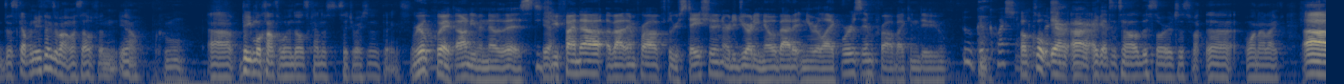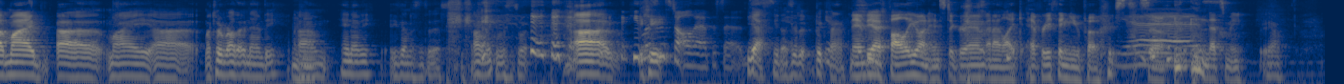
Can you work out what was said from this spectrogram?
discover new things about myself, and you know, Cool. Uh, be more comfortable in those kind of situations and things. Real quick, I don't even know this. Did Yeah. you find out about improv through Station, or did you already know about it and you were like, "Where's improv I can do"? Ooh, good question. Oh, good cool. question. Yeah, uh, I get to tell this story. It's just uh, one I like. Uh, my uh, my uh, my twin brother Namdi. Mm-hmm. Um, hey Namdi, he's gonna listen to this. I'll make him listen to it. Uh, He listens to all the episodes. Yeah, he does. He's a big fan. Namdi, I follow you on Instagram and I like everything you post. Yes. So that's me. Yeah.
